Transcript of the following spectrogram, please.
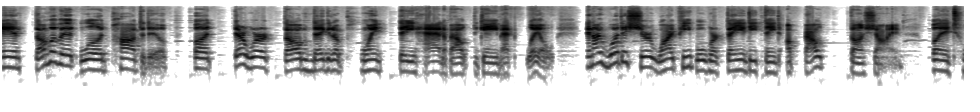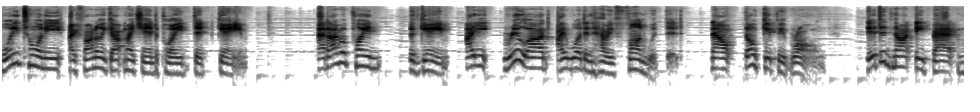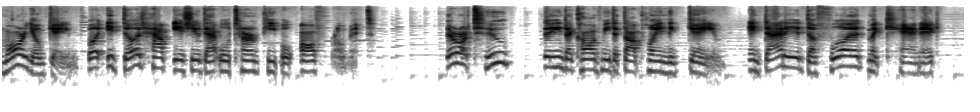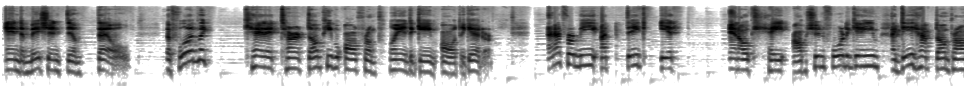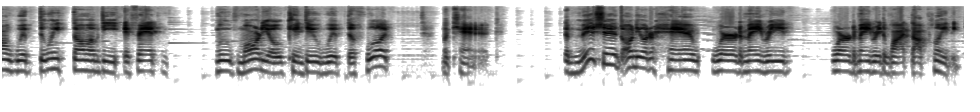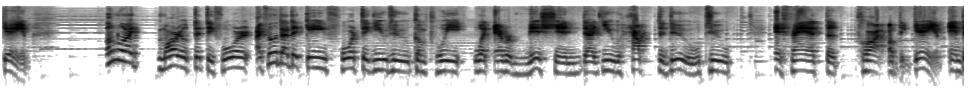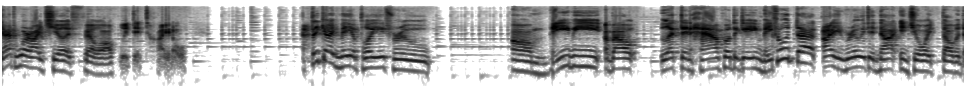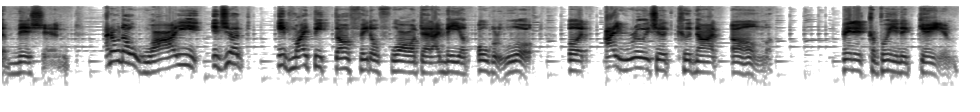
and some of it was positive, but there were some negative points they had about the game as well. And I wasn't sure why people were saying these things about Sunshine. But in 2020, I finally got my chance to play the game. As I was playing the game, I realized I wasn't having fun with it. Now, don't get me wrong. It is not a bad Mario game, but it does have issues that will turn people off from it. There are two things that caused me to stop playing the game, and that is the FLUDD mechanic and the mission themselves. The FLUDD mechanic turned some people off from playing the game altogether. As for me, I think it an okay option for the game. I did have some problem with doing some of the advanced move Mario can do with the FLUDD mechanic. The missions, on the other hand, were the main read were the main reason why I stopped playing the game. Unlike Mario 64, I feel that the game forced you to complete whatever mission that you have to do to advance the plot of the game. And that's where I just fell off with the title. I think I may have played through um maybe about less than half of the game. I feel that I really did not enjoy some of the mission. I don't know why. It just it might be the fatal flaw that I may have overlooked. But I really just could not um finish completing the game.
